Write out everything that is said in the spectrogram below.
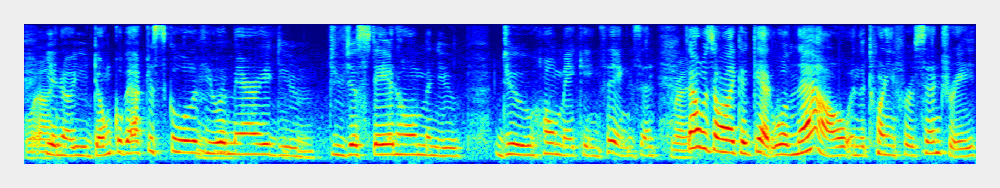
Mm-hmm. You know, you don't go back to school if you were married. You you just stay at home and you do homemaking things, and Right. that was all I could get. Well, now in the 21st century,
